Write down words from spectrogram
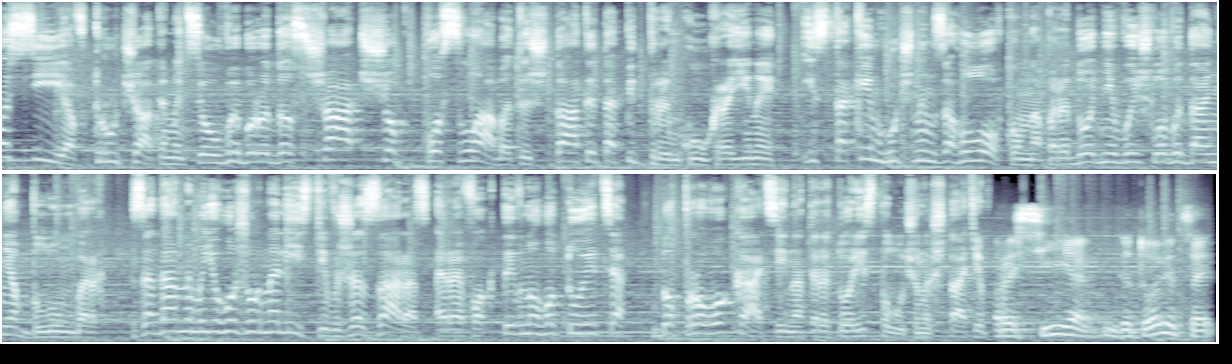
Росія втручатиметься у вибори до США, щоб послабити штати та підтримку України. І з таким гучним заголовком напередодні вийшло видання Bloomberg. За даними його журналістів, вже зараз РФ активно готується до провокацій на території Сполучених Штатів. Россия готовится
